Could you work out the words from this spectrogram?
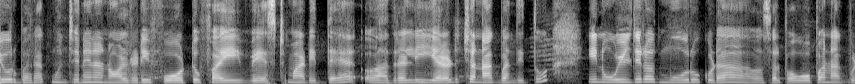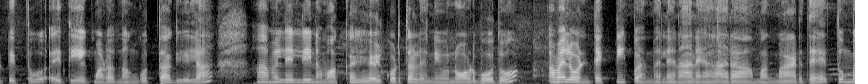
ಇವ್ರು ಬರೋಕ್ಕೆ ಮುಂಚೆನೇ ನಾನು already four to five waste ಮಾಡಿದ್ದೆ. ಅದರಲ್ಲಿ ಎರಡು ಚೆನ್ನಾಗಿ ಬಂದಿತ್ತು. ಇನ್ನು ಉಳಿದಿರೋದು ಮೂರು ಕೂಡ ಸ್ವಲ್ಪ ಓಪನ್ ಆಗಿಬಿಟ್ಟಿತ್ತು. ಇದು ಹೇಗೆ ಮಾಡೋದು ನಂಗೆ ಗೊತ್ತಾಗಲಿಲ್ಲ. ಆಮೇಲೆ ಇಲ್ಲಿ ನಮ್ಮ ಅಕ್ಕ ಹೇಳ್ಕೊಡ್ತಾಳೆ, ನೀವು ನೋಡ್ಬೋದು. ಆಮೇಲೆ ಒಂದು ಟೆಕ್ನಿಕ್ ಬಂದಮೇಲೆ ನಾನೇ ಆರಾಮಾಗಿ ಮಾಡಿದೆ. ತುಂಬ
